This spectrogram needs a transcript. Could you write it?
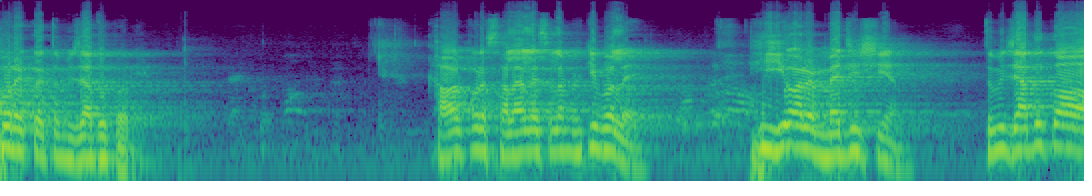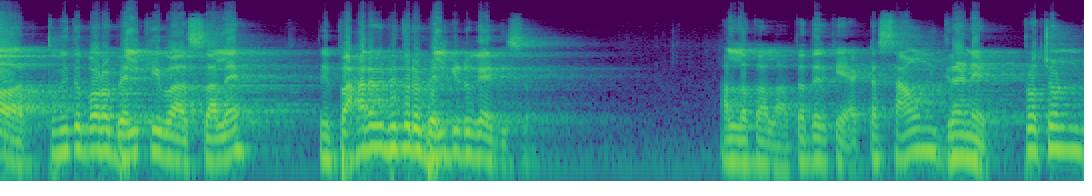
পরে কয়, তুমি জাদুকর খাওয়ার পরে সাল্লাহ সাল্লাম কি বলে? হি আর এ ম্যাজিশিয়ান তুমি জাদুকর, তুমি তো বড় ভেলকি বাস, সালে। তুমি পাহাড়ের ভিতরে ভেলকি ঢুকাই দিছো। আল্লাহ তালা তাদেরকে একটা সাউন্ড গ্রেনেড প্রচণ্ড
